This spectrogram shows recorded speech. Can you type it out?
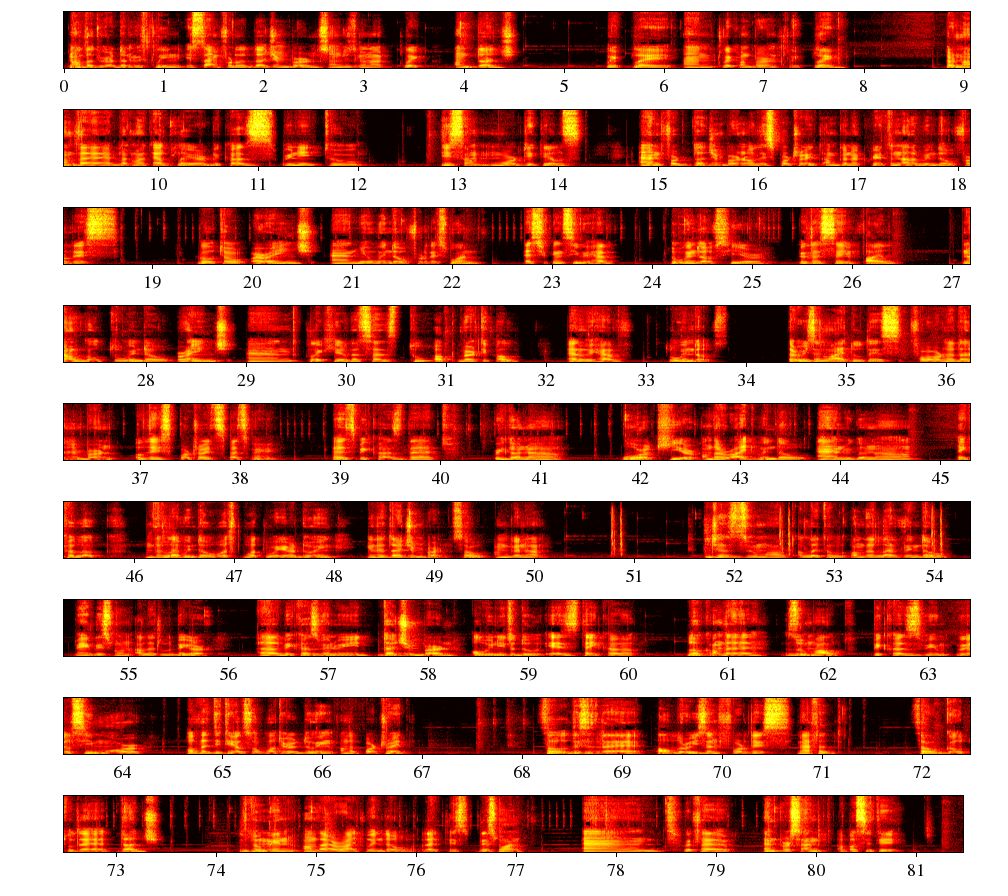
Now that we are done with clean it's time for the dodge and burn. So i'm just gonna click on dodge click play and click on burn, click play. Turn on the black and white tile player because we need to see some more details. And for dodge and burn of this portrait, I'm gonna create another window for this. Go to arrange and new window for this one. As you can see, we have two windows here with the same file. Now go to window, arrange and click here that says two up vertical and we have two windows. The reason why I do this for the dodge and burn of this portrait specifically is because that we're gonna work here on the right window and we're gonna take a look on the left window what what we are doing in the dodge and burn. So I'm gonna just zoom out a little on the left window, make this one a little bigger uh, because when we dodge and burn, all we need to do is take a look on the zoom out because we will see more of the details of what we're doing on the portrait. So this is the all reason for this method. So go to the dodge, zoom in on the right window, that is this one, and with a 10% opacity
